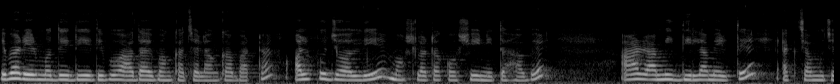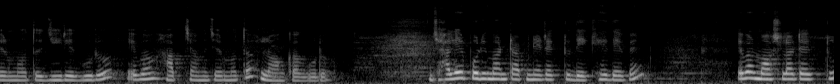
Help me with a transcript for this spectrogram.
এবার এর মধ্যে দিয়ে দিব আদা এবং কাঁচা লঙ্কা বাটা। অল্প জল দিয়ে মশলাটা কষিয়ে নিতে হবে। আর আমি দিলাম এতে এক চামচের মতো জিরে গুঁড়ো এবং হাফ চামচের মতো লঙ্কা গুঁড়ো। ঝালের পরিমাণটা আপনারা একটু দেখে দেবেন। এবার মশলাটা একটু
